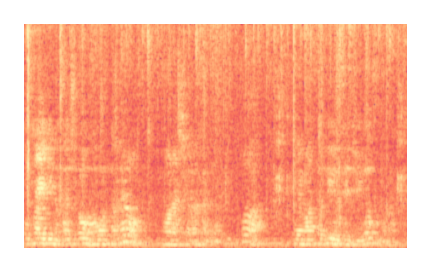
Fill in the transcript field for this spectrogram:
国会議員の立場を守るためのお話がなされたということは、えー、全く優先順位が伴う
